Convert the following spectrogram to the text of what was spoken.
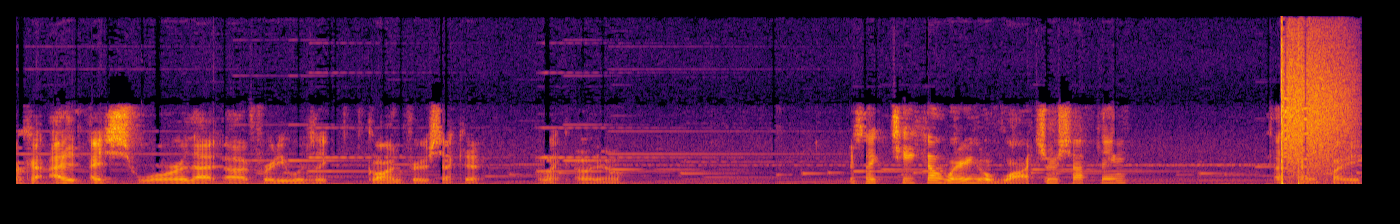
Okay, I, I swore that uh, Freddy was like gone for a second. I'm like, oh no. It's like Chica wearing a watch or something? That's kind of funny.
